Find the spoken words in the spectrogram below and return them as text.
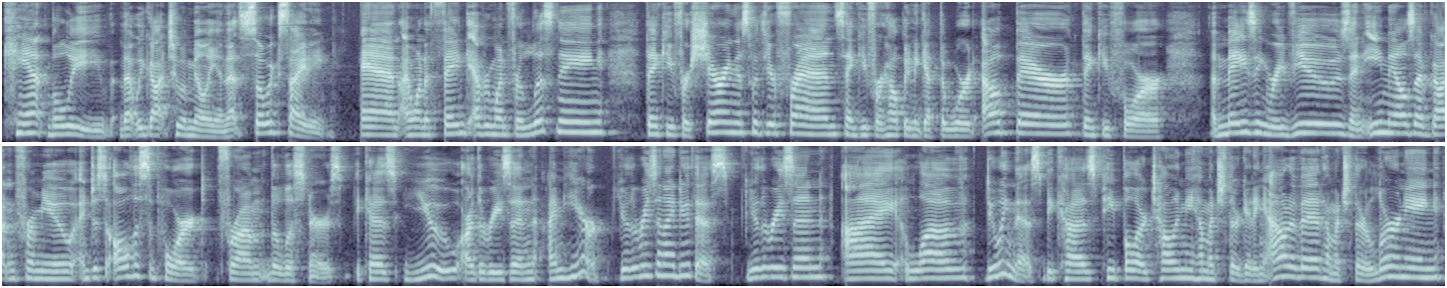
can't believe that we got to a million. That's so exciting. And I want to thank everyone for listening. Thank you for sharing this with your friends. Thank you for helping to get the word out there. Thank you for amazing reviews and emails I've gotten from you, and just all the support from the listeners because you are the reason I'm here. You're the reason I do this. You're the reason I love doing this because people are telling me how much they're getting out of it, how much they're learning,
